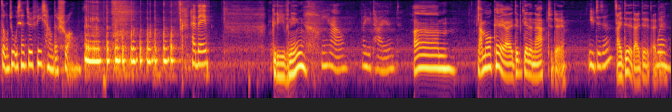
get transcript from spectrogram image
总之，我现在就是非常的爽。Hi, babe. Good evening. 你好。Are you tired? Um, I'm okay. I did get a nap today. You didn't? I did, I did, I did. When?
